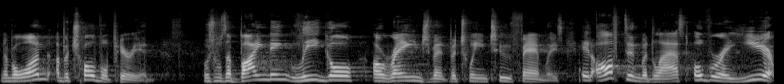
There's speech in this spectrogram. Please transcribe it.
Number one, a betrothal period, which was a binding legal arrangement between two families. It often would last over a year.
